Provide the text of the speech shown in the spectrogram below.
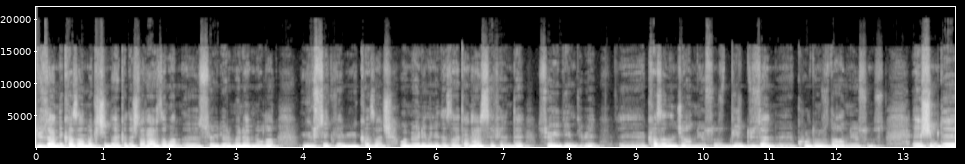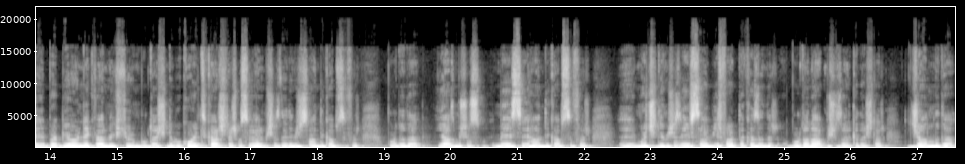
düzenli kazanmak için de arkadaşlar her zaman e, söylüyorum önemli olan yüksek ve büyük kazanç. Bunun önemini de zaten her seferinde söylediğim gibi e, kazanınca anlıyorsunuz. Bir düzen e, kurduğunuzda anlıyorsunuz. E, şimdi bir örnek vermek istiyorum burada. Şimdi bu quality karşılaşması vermişiz. Ne demişiz? Handikap 0. Burada da yazmışız. MS handikap 0 e, maçı demişiz. Ev sahibi bir farkla kazanır. Burada ne yapmışız arkadaşlar? Canlıda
